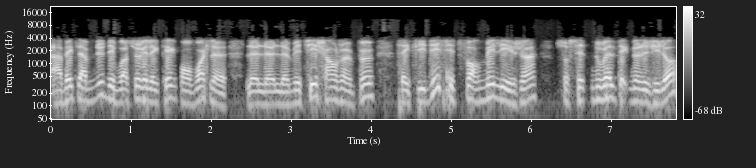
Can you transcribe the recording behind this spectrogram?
avec l'avenue des voitures électriques, on voit que le, le, le, le métier change un peu. C'est que l'idée, c'est de former les gens sur cette nouvelle technologie-là.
